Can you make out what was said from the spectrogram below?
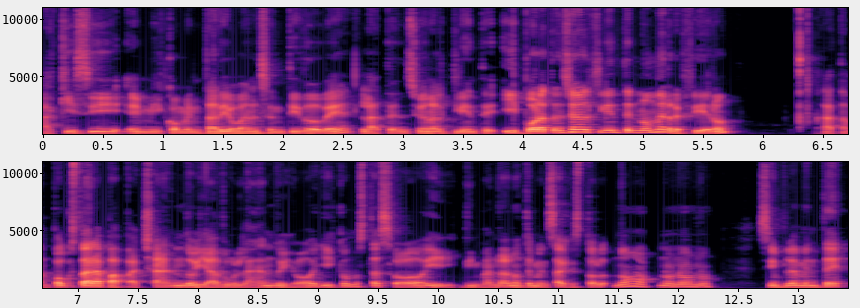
Aquí sí, en mi comentario va en el sentido de la atención al cliente. Y por atención al cliente no me refiero a tampoco estar apapachando y adulando y, oye, ¿cómo estás hoy? Y mandándote mensajes todo. No, no, no, no. Simplemente,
